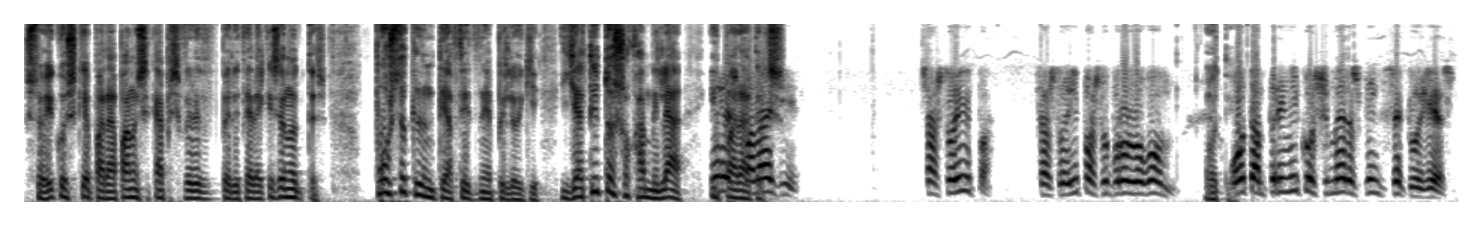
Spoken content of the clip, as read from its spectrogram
στο 20% και παραπάνω σε κάποιες περιφερειακές ενότητες. Πώς το κρίνετε αυτή την επιλογή, γιατί τόσο χαμηλά η Κύριε παράταξη; Σπανάκη, σας το είπα. Σας το είπα στον πρόλογό μου. Ότι; Όταν πριν 20 μέρες πριν τις εκλογές.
